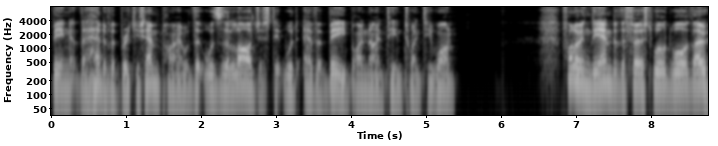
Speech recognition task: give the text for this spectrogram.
being at the head of a British empire that was the largest it would ever be by 1921. Following the end of the First World War, though,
